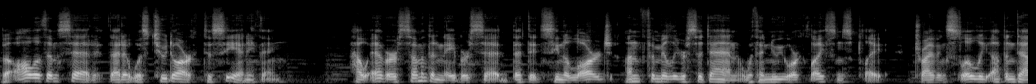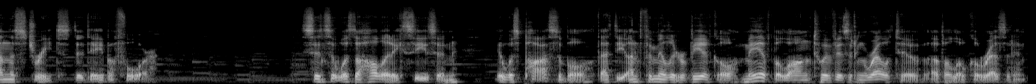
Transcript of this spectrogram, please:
but all of them said that it was too dark to see anything. However, some of the neighbors said that they'd seen a large, unfamiliar sedan with a New York license plate driving slowly up and down the streets the day before. Since it was the holiday season, it was possible that the unfamiliar vehicle may have belonged to a visiting relative of a local resident.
